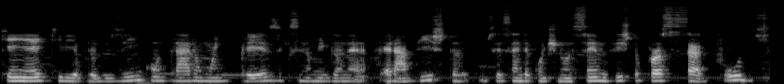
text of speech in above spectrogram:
quem é que iria produzir, encontraram uma empresa que, se não me engano, era, era a Vista, não sei se ainda continua sendo, Vista Processed Foods,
